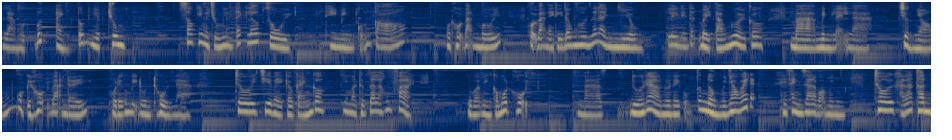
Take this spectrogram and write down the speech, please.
là một bức ảnh tốt nghiệp chung. Sau khi mà chúng mình tách lớp rồi thì mình cũng có một hội bạn mới. Hội bạn này thì đông hơn rất là nhiều, lên đến tận 7-8 người cơ, mà mình lại là trưởng nhóm của cái hội bạn đấy. Hồi đấy còn bị đồn thổi là chơi chia bè kéo cánh cơ, nhưng mà thực ra là không phải. Vì bọn mình có một hội mà đứa nào đứa đấy cũng tương đồng với nhau hết ấy. Thế thành ra là bọn mình chơi khá là thân,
